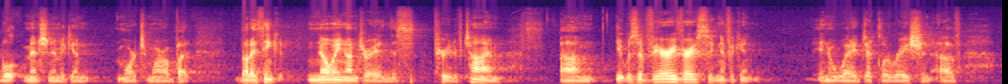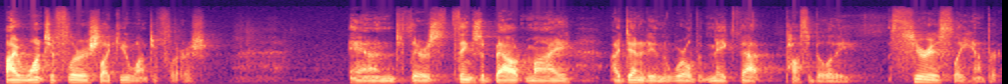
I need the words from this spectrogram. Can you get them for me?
will mention him again more tomorrow. But, but I think knowing Andre in this period of time, um, it was a very, very significant, in a way, declaration of, I want to flourish like you want to flourish. And there's things about my identity in the world that make that possibility seriously hampered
